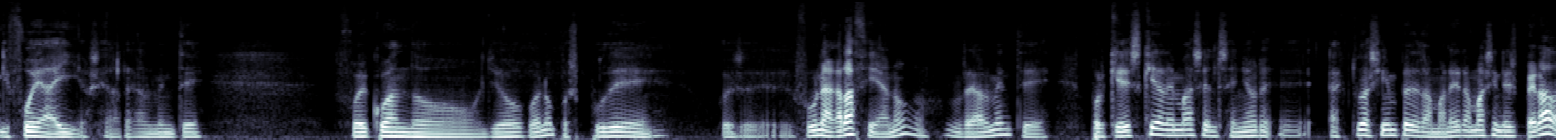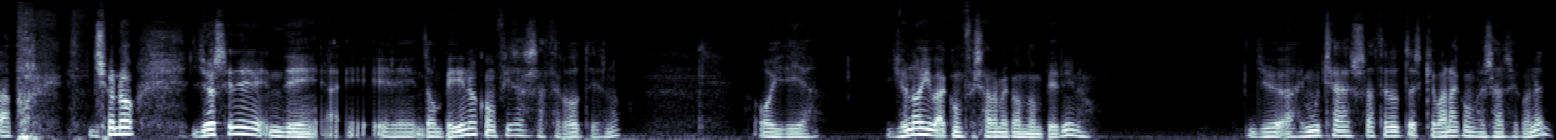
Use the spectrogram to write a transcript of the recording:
Y fue ahí, o sea, realmente fue cuando yo, bueno, pues pude pues eh, fue una gracia, ¿no? Realmente, porque es que además el Señor eh, actúa siempre de la manera más inesperada. yo no, yo sé de, eh, Don Pirino confiesa sacerdotes, ¿no? Hoy día, yo no iba a confesarme con Don Pirino. Yo, hay muchos sacerdotes que van a confesarse con él,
